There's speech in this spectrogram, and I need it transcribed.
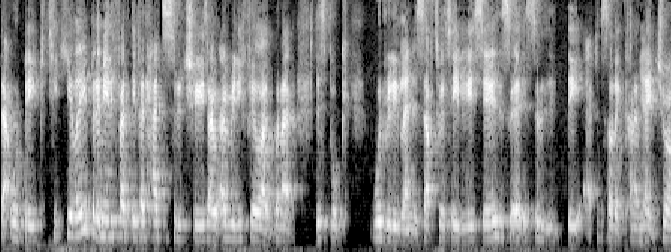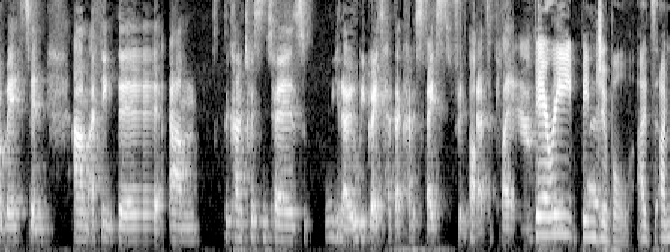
that would be particularly. But I mean, if I if I had to sort of choose, I, I really feel like when I this book would really lend itself to a TV series. It's, it's sort of the episodic kind of yeah. nature of it, and um, I think the um, the kind of twists and turns. You know, it would be great to have that kind of space for oh, that to play out. Very bingeable. I'm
